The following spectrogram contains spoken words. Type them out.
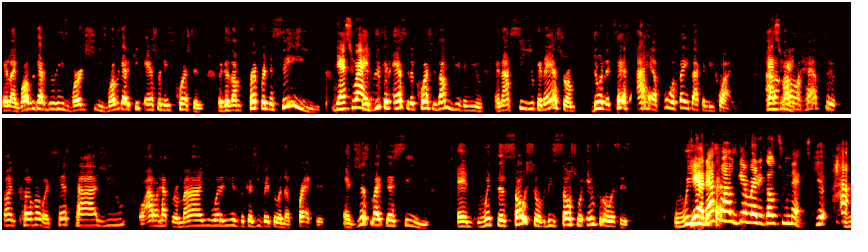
They're like, why we got to do these worksheets? Why we got to keep answering these questions? Because I'm prepping the seed. That's right. If you can answer the questions I'm giving you, and I see you can answer them during the test, I have full faith I can be quiet. That's I don't, right. I don't have to uncover or chastise you, or I don't have to remind you what it is because you've been through enough practice. And just like that seed, and with the social, these social influences, we yeah, that's have- what I was getting ready to go to next. Yeah. How,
